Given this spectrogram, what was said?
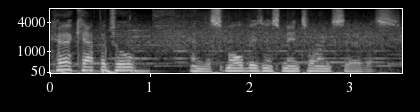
Kerr Capital and the Small Business Mentoring Service.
